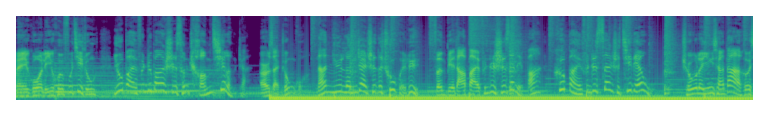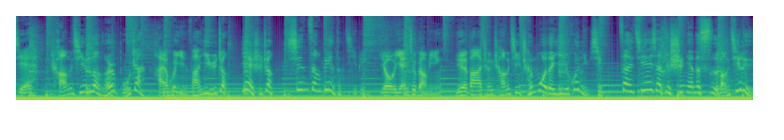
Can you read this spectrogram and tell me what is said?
美国离婚夫妻中有百分之八十曾长期冷战，而在中国，男女冷战时的出轨率分别达百分之十三点八和百分之三十七点五。除了影响大和谐，长期冷而不战还会引发抑郁症、厌食症、心脏病等疾病。有研究表明，约八成长期沉默的已婚女性，在接下去十年的死亡几率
